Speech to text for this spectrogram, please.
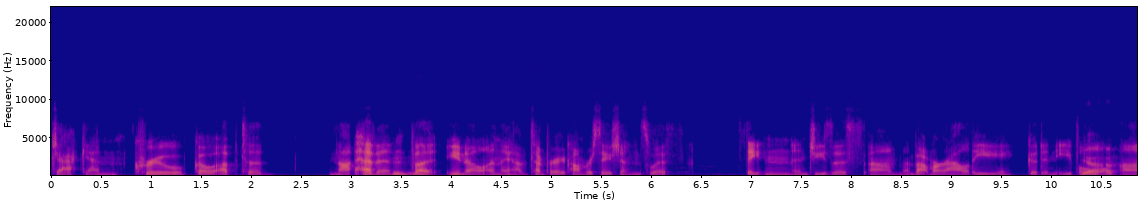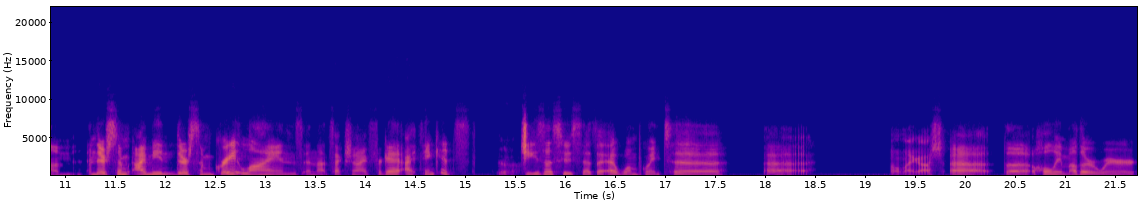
Jack and crew go up to not heaven, Mhm. but you know, and they have temporary conversations with Satan and Jesus um, about morality, good and evil. Yeah. Um, and there's some, I mean, there's some great lines in that section. I forget. I think it's Yeah. Jesus who says it at one point to, uh, oh my gosh, uh, the Holy Mother, where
